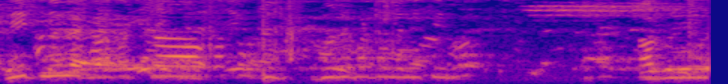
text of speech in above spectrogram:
সিট নিলে সর্বোচ্চ দূরে পর্যন্ত নিতে সর্বনিম্ন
